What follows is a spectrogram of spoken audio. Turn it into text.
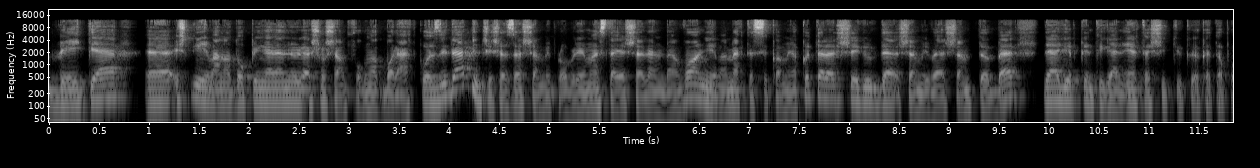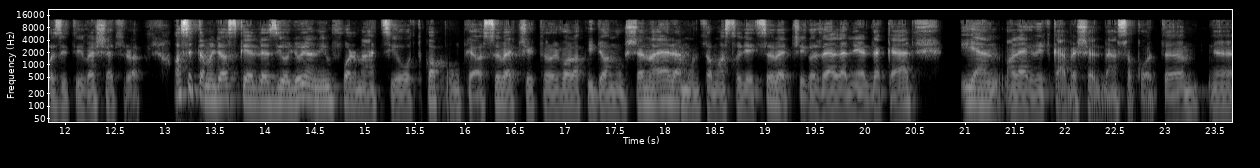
védje, és nyilván a doping ellenőre sosem fognak barátkozni, de hát nincs is ezzel semmi probléma, ez teljesen rendben van, nyilván megteszik, ami a kötelességük, de semmivel sem többet, de egyébként igen, értesítjük őket a pozitív esetről. Azt hittem, hogy azt kérdezi, hogy olyan információt kapunk-e a szövetségtől, hogy valaki gyanús Na erre mondtam azt, hogy egy szövetség az ellen érdekelt, ilyen a legritkább esetben szokott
